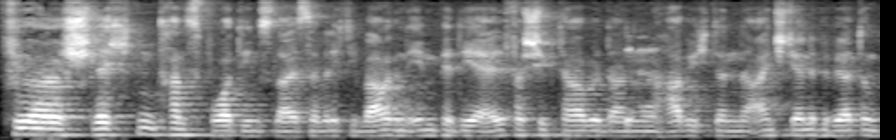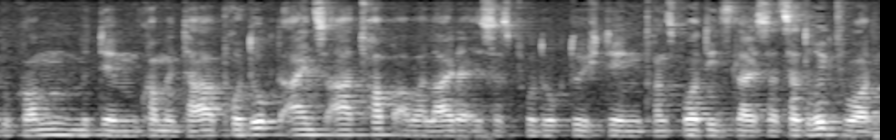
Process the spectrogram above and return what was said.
für schlechten Transportdienstleister. Wenn ich die Ware dann eben per DRL verschickt habe, dann ja. habe ich dann eine Ein-Sterne-Bewertung bekommen mit dem Kommentar Produkt 1A top, aber leider ist das Produkt durch den Transportdienstleister zerdrückt worden.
